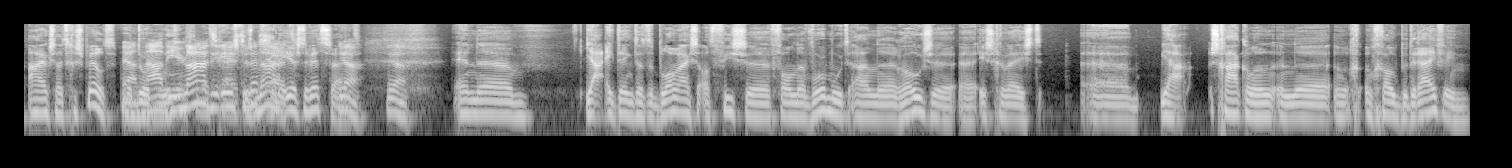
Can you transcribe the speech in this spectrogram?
Ajax heeft gespeeld. Ja, met na Dortmund. de eerste Na de wedstrijd. eerste dus na wedstrijd. de eerste wedstrijd. ja, ja. En ehm, ja, ik denk dat het belangrijkste advies van uh, Wormoed aan uh, Rozen uh, is geweest. Uh, ja, schakel een, een, een, een, groot bedrijf in.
